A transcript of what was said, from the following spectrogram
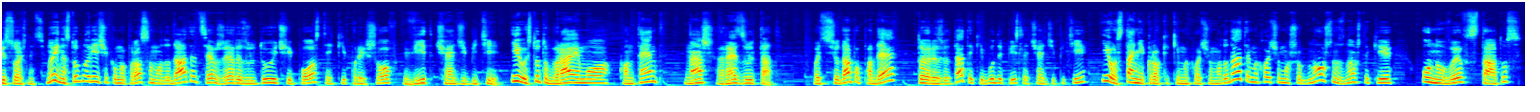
пісочниці. Ну і наступну річ, яку ми просимо додати, це вже результуючий пост, який прийшов від ChatGPT. І ось тут обираємо контент, наш результат. Ось сюди попаде той результат, який буде після ChatGPT. І останній крок, який ми хочемо додати, ми хочемо, щоб Notion знову ж таки оновив статус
